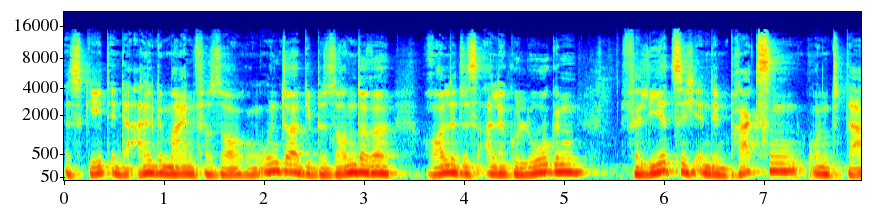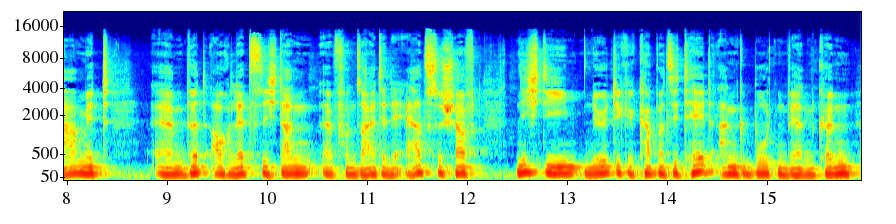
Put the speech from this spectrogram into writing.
Es geht in der allgemeinen Versorgung unter. Die besondere Rolle des Allergologen verliert sich in den Praxen und damit ähm, wird auch letztlich dann äh, von Seite der Ärzteschaft nicht die nötige Kapazität angeboten werden können,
